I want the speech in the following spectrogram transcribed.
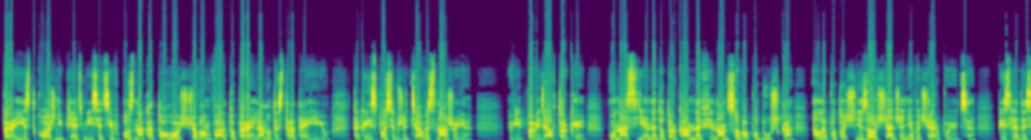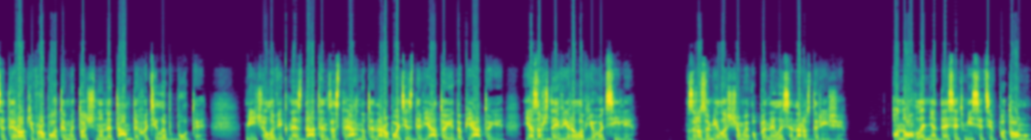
Переїзд кожні 5 місяців ознака того, що вам варто переглянути стратегію. Такий спосіб життя виснажує. Відповідь авторки: у нас є недоторканна фінансова подушка, але поточні заощадження вичерпуються. Після 10 років роботи ми точно не там, де хотіли б бути. Мій чоловік не здатен застрягнути на роботі з 9 до 5. Я завжди вірила в його цілі. Зрозуміло, що ми опинилися на роздоріжжі. Оновлення 10 місяців по тому.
